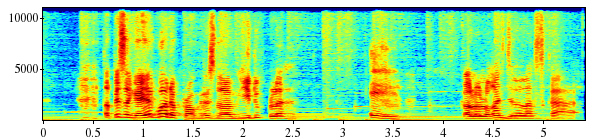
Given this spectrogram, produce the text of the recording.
Tapi seenggaknya gue ada progres dalam hidup lah. Eh, Kalau lu kan jelas kak.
